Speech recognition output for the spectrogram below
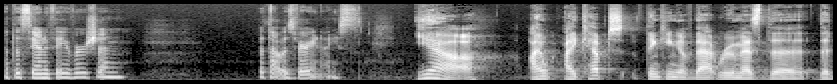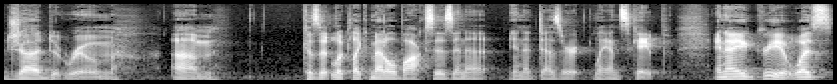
at the Santa Fe version, but that was very nice. Yeah. I I kept thinking of that room as the the Judd room. Um cuz it looked like metal boxes in a in a desert landscape. And I agree it was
